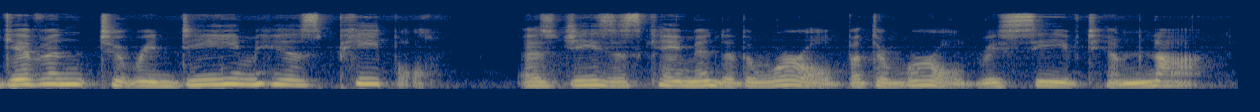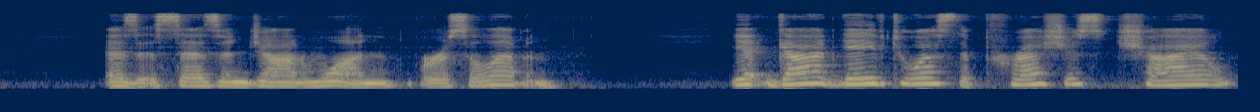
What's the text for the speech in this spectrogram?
given to redeem his people as Jesus came into the world, but the world received him not, as it says in John 1, verse 11. Yet God gave to us the precious child,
